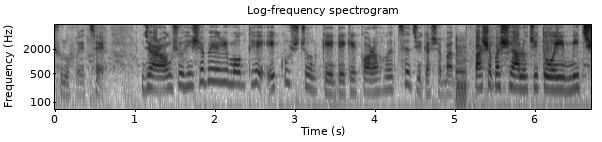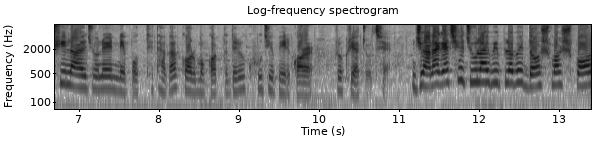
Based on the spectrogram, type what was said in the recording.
শুরু হয়েছে। যার অংশ হিসেবে এরই মধ্যে একুশ জনকে ডেকে করা হয়েছে জিজ্ঞাসাবাদ। পাশাপাশি আলোচিত ওই মিছিল আয়োজনের নেপথ্যে থাকা কর্মকর্তাদেরও খুঁজে বের করার প্রক্রিয়া চলছে। জানা গেছে, জুলাই বিপ্লবের দশ মাস পর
